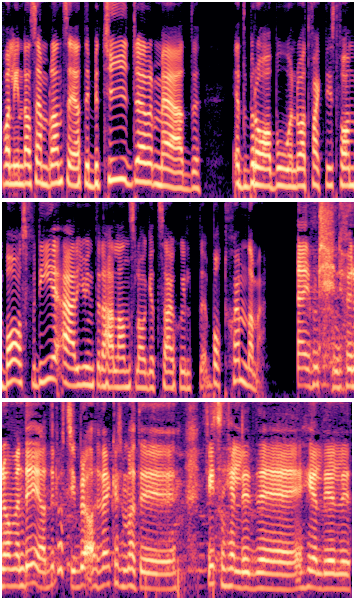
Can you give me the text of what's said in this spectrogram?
vad Linda Sembrant säger att det betyder med ett bra boende och att faktiskt få en bas, för det är ju inte det här landslaget särskilt bortskämda med. Nej, men det, det låter ju bra. Det verkar som att det finns en hel del, eh, hel del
